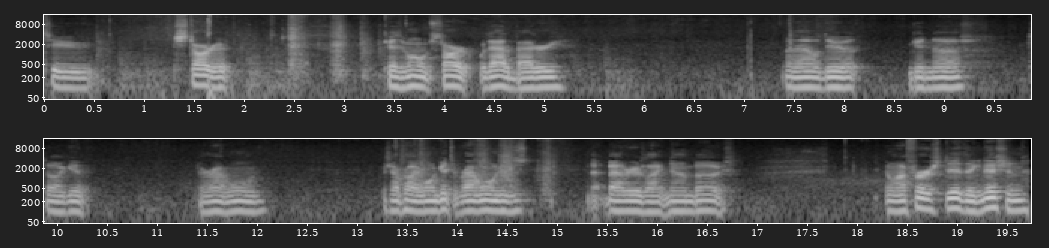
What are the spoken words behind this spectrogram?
to start it because it won't start without a battery. And that'll do it good enough until I get the right one. Which I probably won't get the right one because that battery is like nine bucks. And when I first did the ignition,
